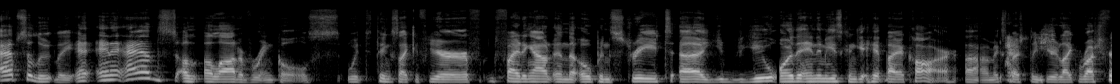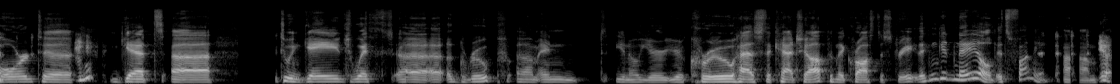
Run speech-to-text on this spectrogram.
A- absolutely, and, and it adds a, a lot of wrinkles with things like if you're fighting out in the open street, uh, you you or the enemies can get hit by a car, um, especially if you're like rush forward to Mhm. get uh, to engage with uh, a group, um, and you know your your crew has to catch up and they cross the street. They can get nailed. It's funny, um, Yeah.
